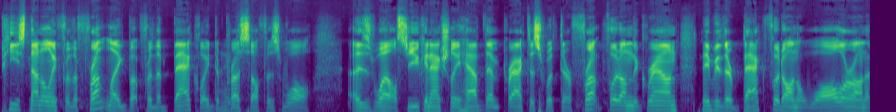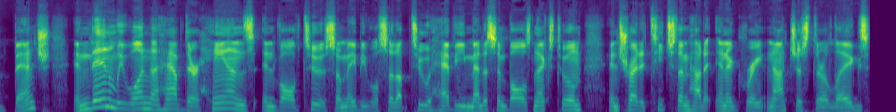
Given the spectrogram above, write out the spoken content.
piece not only for the front leg but for the back leg to nice. press off as well as well. So you can actually have them practice with their front foot on the ground, maybe their back foot on a wall or on a bench, and then we want to have their hands involved too. So maybe we'll set up two heavy medicine balls next to them and try to teach them how to integrate not just their legs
